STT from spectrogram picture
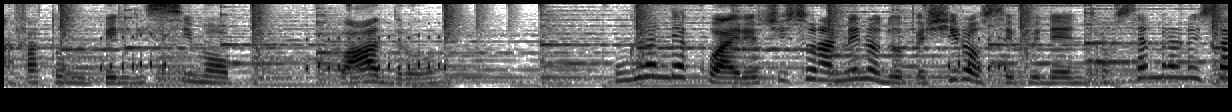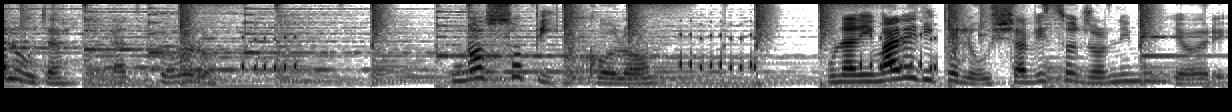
Ha fatto un bellissimo quadro. Un grande acquario. Ci sono almeno due pesci rossi qui dentro. Sembrano in salute. Loro. Un osso piccolo. Un animale di peluche ha visto giorni migliori.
